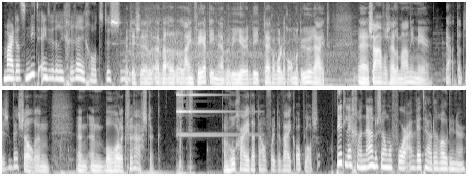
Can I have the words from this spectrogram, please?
Maar dat is niet 1, 2, 3 geregeld. Dus Het is eh, wel- lijn 14 hebben we hier, die tegenwoordig om het uur rijdt. Eh, S S'avonds helemaal niet meer. Ja, dat is best wel een, een, een behoorlijk vraagstuk. Van hoe ga je dat nou voor de wijk oplossen? dit leggen we na de zomer voor aan wethouder Roduner.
